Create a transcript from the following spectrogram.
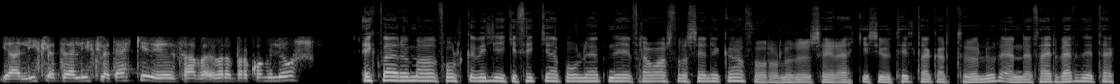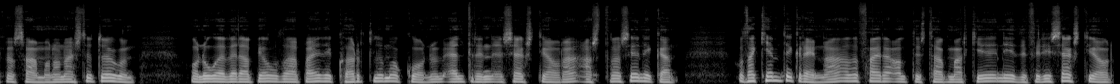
Já, líklegt eða líklegt ekki, það verður bara komið ljós. Eitthvað er um að fólk vilji ekki þykja bóluefni frá AstraZeneca, þórólur segir ekki séu tiltakar tölur en þær verði tekna saman á næstu dögum. Og nú er verið að bjóða bæði körlum og konum eldrin 60 ára AstraZeneca. Og það kemdi greina að það færa aldustafmarkið niður fyrir 60 ár.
